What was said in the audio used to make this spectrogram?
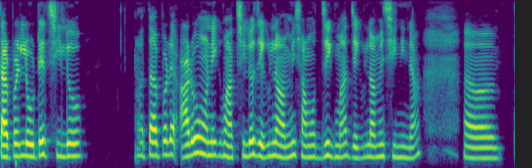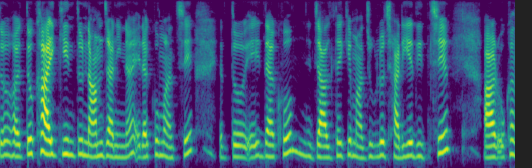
তারপরে লোটে ছিল তারপরে আরও অনেক মাছ ছিল যেগুলো আমি সামুদ্রিক মাছ, যেগুলো আমি চিনি না। তো হয়তো খাই কিন্তু নাম জানি না, এরকম আছে। তো এই দেখো, জাল থেকে মাছগুলো ছাড়িয়ে দিচ্ছে। আর ওখান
